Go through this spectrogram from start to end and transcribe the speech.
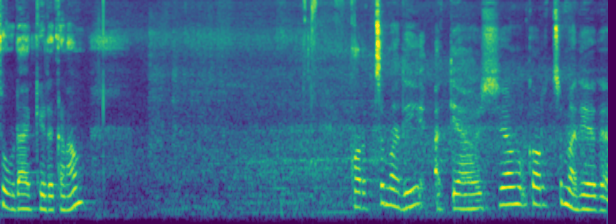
ചൂടാക്കിയെടുക്കണം. കുറച്ച് മതി അത്യാവശ്യം കുറച്ച് മതി അത്.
